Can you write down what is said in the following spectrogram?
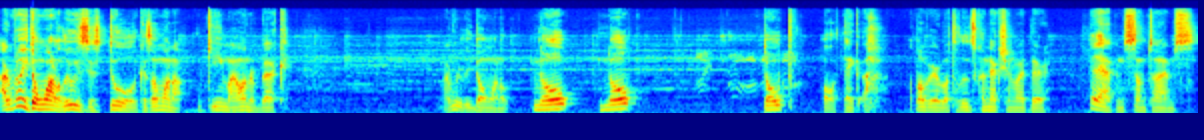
I really don't want to lose this duel because I want to gain my honor back. I really don't want to. Nope. Nope. Dope. Oh, thank God. I thought we were about to lose connection right there. It happens sometimes.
